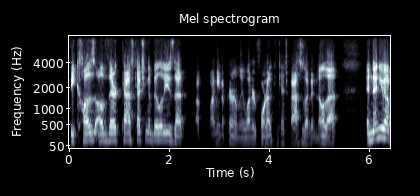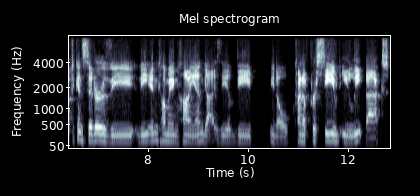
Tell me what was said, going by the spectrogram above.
because of their pass catching abilities that I mean apparently Leonard Fournette can catch passes. I didn't know that. And then you have to consider the the incoming high end guys, the the you know, kind of perceived elite backs.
